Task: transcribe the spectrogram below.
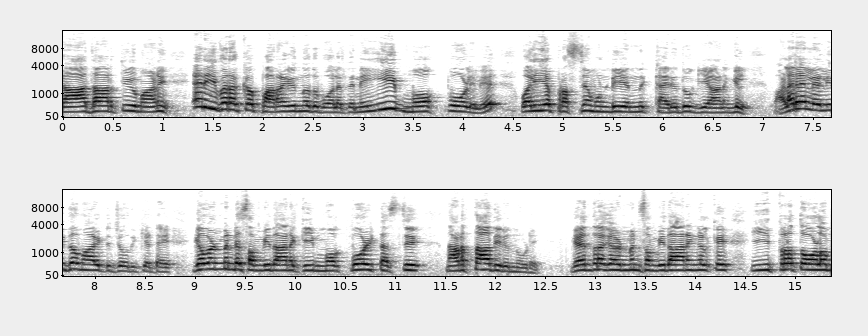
യാഥാർത്ഥ്യവുമാണ്. ഇനി ഇവരൊക്കെ പറയുന്നത് പോലെ തന്നെ ഈ മോക്ക് പോളിൽ വലിയ പ്രശ്നമുണ്ട് എന്ന് കരുതുകയാണെങ്കിൽ വളരെ ലളിതമായിട്ട് ചോദിക്കട്ടെ ഗവൺമെന്റ് സംവിധാനക്ക് ഈ മോക്ക് പോൾ ടെസ്റ്റ് നടത്താതിരുന്നൂടെ. കേന്ദ്ര ഗവൺമെന്റ് സംവിധാനങ്ങൾക്ക് ഈ ഇത്രത്തോളം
